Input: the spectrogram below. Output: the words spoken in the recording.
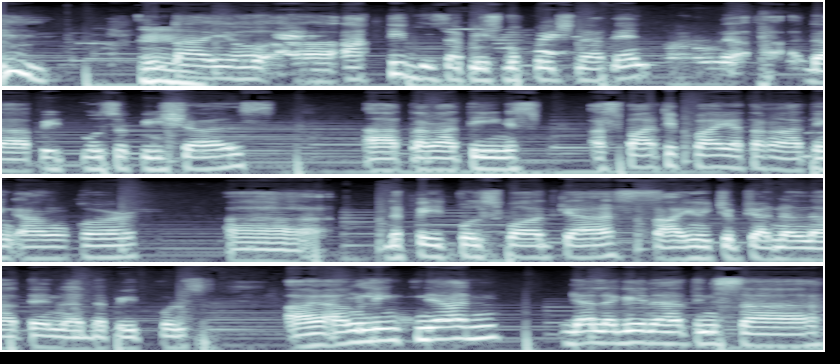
so mm. tayo uh, active sa Facebook page natin, the, the Faithfuls Officials, at ang ating uh, Spotify at ang ating Anchor, uh, The Faithfuls Podcast, sa YouTube channel natin, uh, The Faithfuls. Uh, ang link niyan, lalagay natin sa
